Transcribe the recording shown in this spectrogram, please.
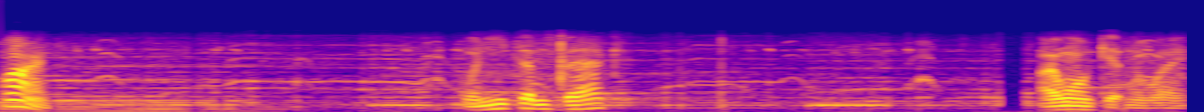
Fine. When he comes back, I won't get in the way.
